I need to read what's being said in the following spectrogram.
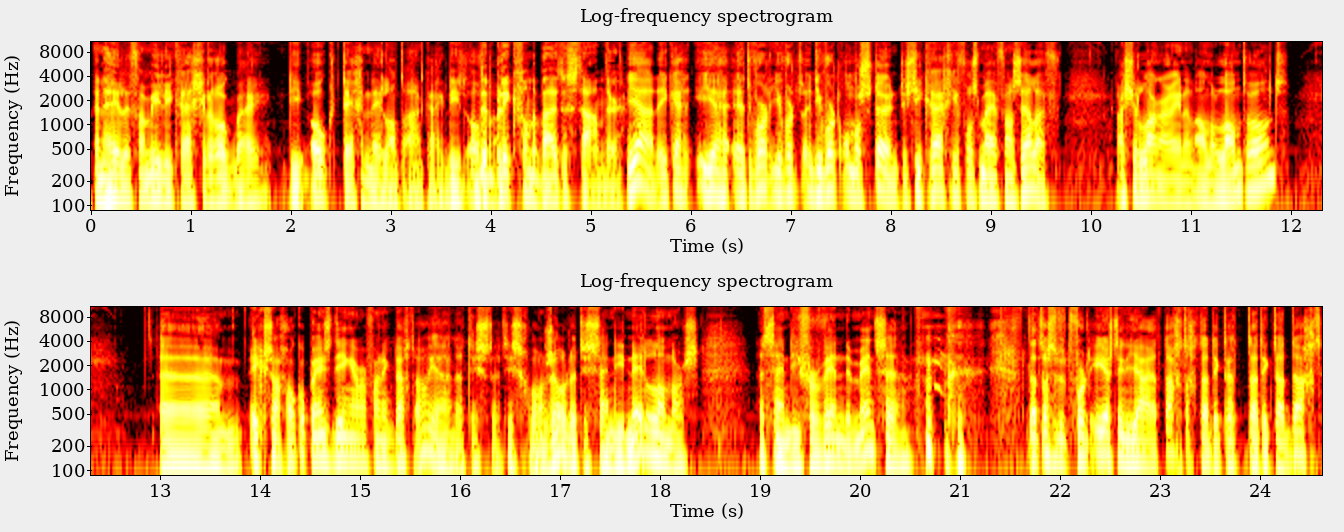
een hele familie krijg je er ook bij. Die ook tegen Nederland aankijkt. Die het over... De blik van de buitenstaander. Ja, je krijgt, je, het wordt, je wordt, die wordt ondersteund. Dus die krijg je volgens mij vanzelf als je langer in een ander land woont. Ehm, ik zag ook opeens dingen waarvan ik dacht: oh ja, dat is, dat is gewoon zo. Dat is, zijn die Nederlanders. Dat zijn die verwende mensen. dat was het voor het eerst in de jaren tachtig dat, ik dat, dat ik dat dacht.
